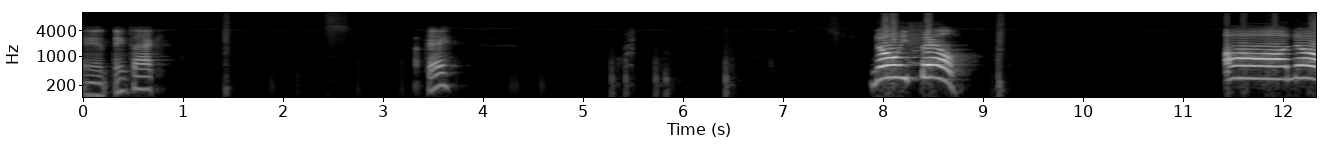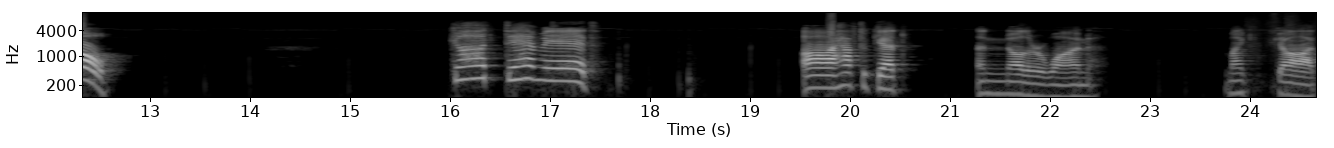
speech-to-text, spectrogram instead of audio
and name tag. Okay. No, he fell! Oh no! God damn it! Oh, I have to get another one. My god.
